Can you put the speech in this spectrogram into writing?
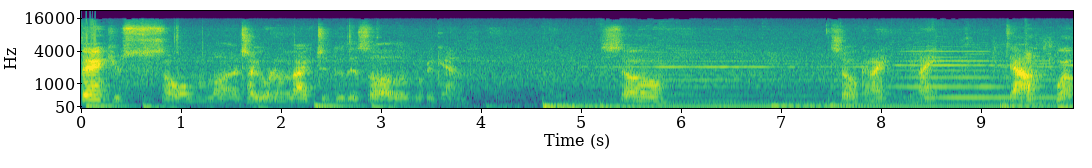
Thank you so much. I wouldn't like to do this all over again. So, so can I, can I, down, whoop,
